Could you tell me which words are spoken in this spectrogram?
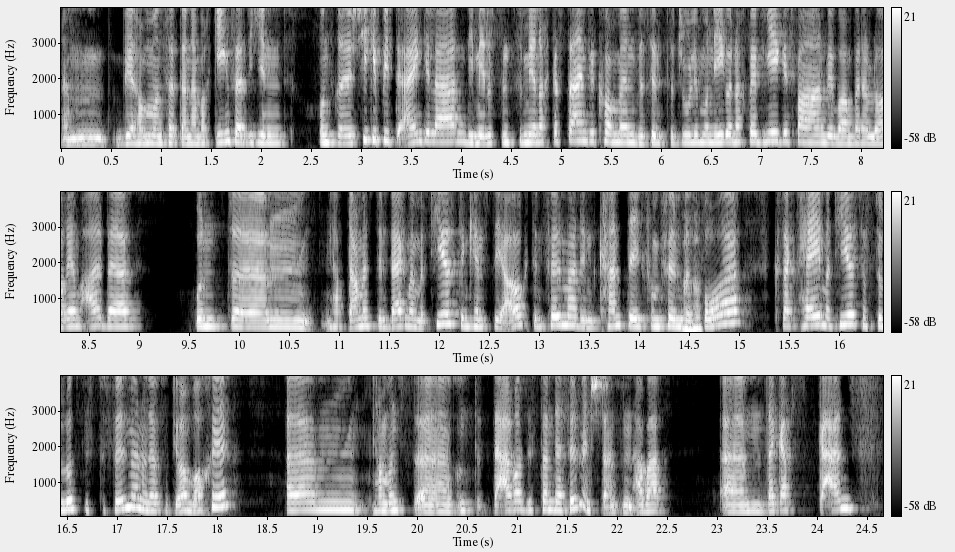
ähm, wir haben uns halt dann einfach gegenseitig in unsere Skigebiete eingeladen. Die Mädels sind zu mir nach Gastein gekommen. Wir sind zu Julie Monego nach Verbier gefahren. Wir waren bei der Lore am Arlberg. Und ähm, habe damals den Bergmann Matthias, den kennst du ja auch, den Filmer, den kannte ich vom Film Aha. davor, gesagt, hey Matthias, hast du Lust, das zu filmen? Und er hat gesagt, ja, mache. Ähm, haben uns äh, und daraus ist dann der Film entstanden. Aber ähm, da gab es ganz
